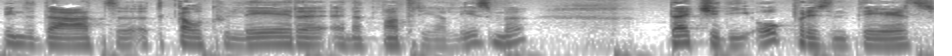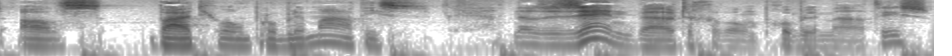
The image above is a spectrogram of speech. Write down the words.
inderdaad het calculeren en het materialisme, dat je die ook presenteert als buitengewoon problematisch. Nou, ze zijn buitengewoon problematisch.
